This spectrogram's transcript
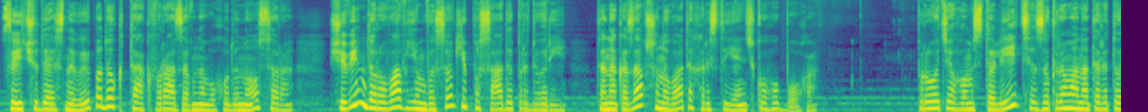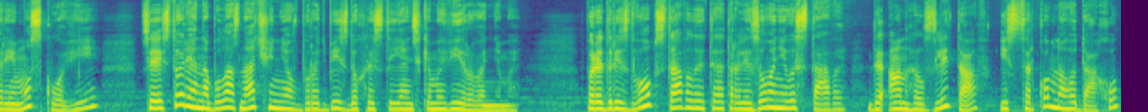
Цей чудесний випадок так вразив Навуходоносора, що він дарував їм високі посади при дворі та наказав шанувати християнського бога. Протягом століть, зокрема на території Московії, ця історія набула значення в боротьбі з дохристиянськими віруваннями. Перед Різдвом ставили театралізовані вистави, де ангел злітав із церковного даху,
